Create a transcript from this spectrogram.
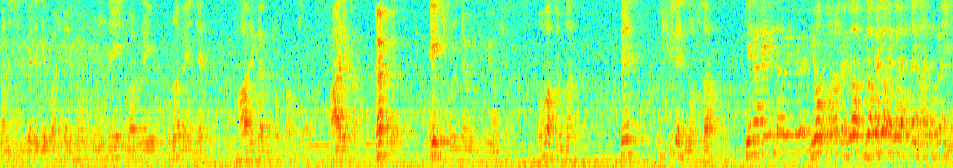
hani siz belediye başkanı oldunuz, neyin var neyin buna benzer harika bir toplantı yaptık. Harika. Dört dört. Hiç bunun mümkün yok. O bakımdan ben usulen de olsa Gene aynı daveti ver. Yok, yok, yok, yok, yok, o değil, o değil.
